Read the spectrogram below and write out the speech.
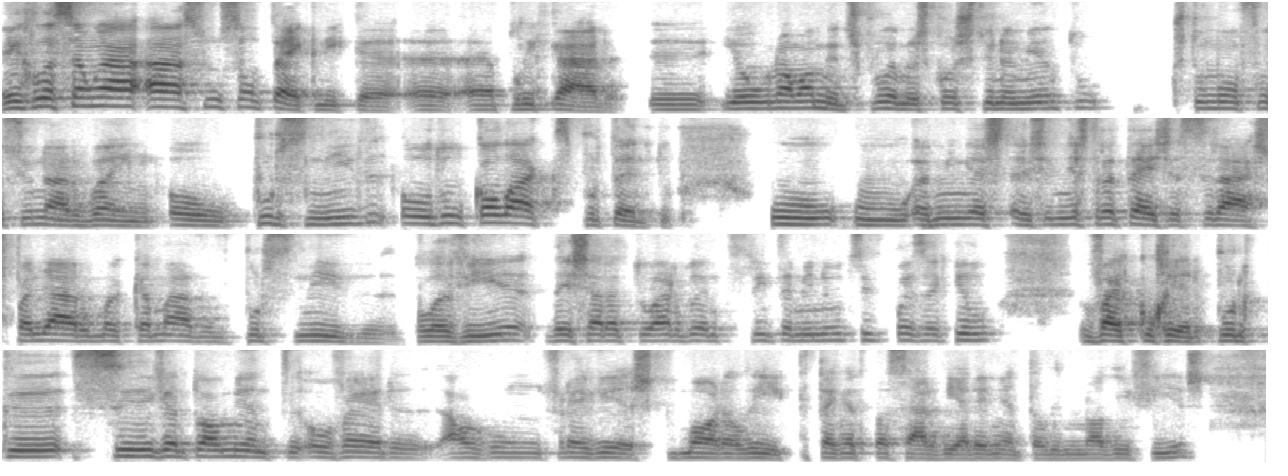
Em relação à, à solução técnica a, a, aplicar, eh, eu normalmente os problemas de congestionamento costumam funcionar bem ou por SNID ou do COLAX, portanto, o, o, a, minha, a minha estratégia será espalhar uma camada de porcenide pela via, deixar atuar durante 30 minutos e depois aquilo vai correr, porque se eventualmente houver algum freguês que mora ali, que tenha de passar diariamente ali no nó de Fias, eh,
